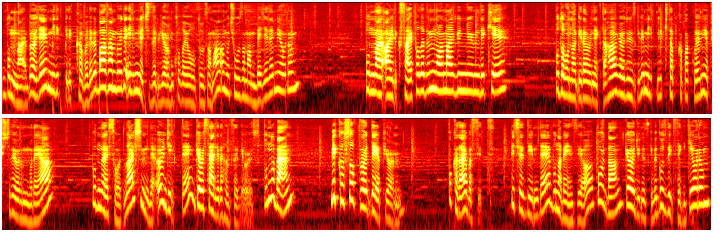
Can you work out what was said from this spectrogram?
bunlar böyle minik minik coverları. Bazen böyle elimle çizebiliyorum kolay olduğu zaman ama çoğu zaman beceremiyorum. Bunlar aylık sayfalarım normal günlüğümdeki. Bu da ona bir örnek daha. Gördüğünüz gibi minik minik kitap kapaklarını yapıştırıyorum buraya. Bunları sordular. Şimdi öncelikle görselleri hazırlıyoruz. Bunu ben Microsoft Word'de yapıyorum. Bu kadar basit. Bitirdiğimde buna benziyor. Buradan gördüğünüz gibi Goodreads'e gidiyorum.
